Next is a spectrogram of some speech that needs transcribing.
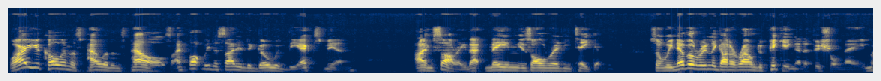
why are you calling us Paladin's pals? I thought we decided to go with the X-Men. I'm sorry, that name is already taken. So we never really got around to picking an official name,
